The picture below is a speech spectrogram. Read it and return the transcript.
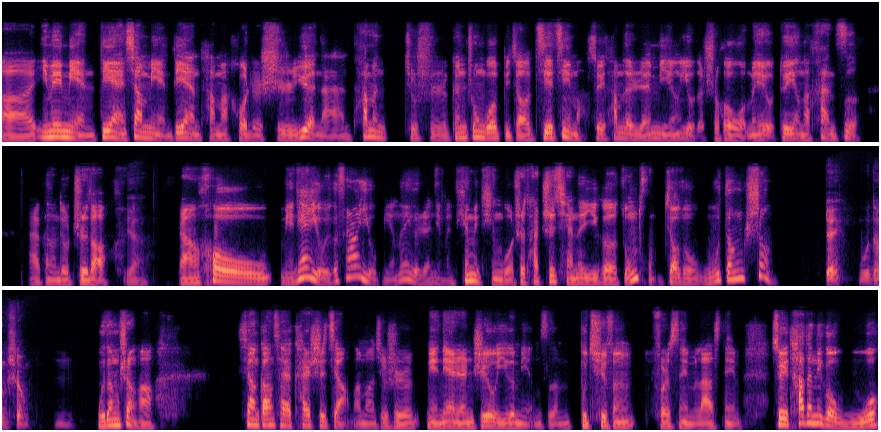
啊、因为缅甸像缅甸他们或者是越南，他们就是跟中国比较接近嘛，所以他们的人名有的时候我们也有对应的汉字，大家可能都知道。呀、然后缅甸有一个非常有名的一个人，你们听没听过？是他之前的一个总统，叫做吴登盛。对，吴登盛，嗯吴登盛啊，像刚才开始讲了嘛，就是缅甸人只有一个名字，不区分 first name last name，所以他的那个吴，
